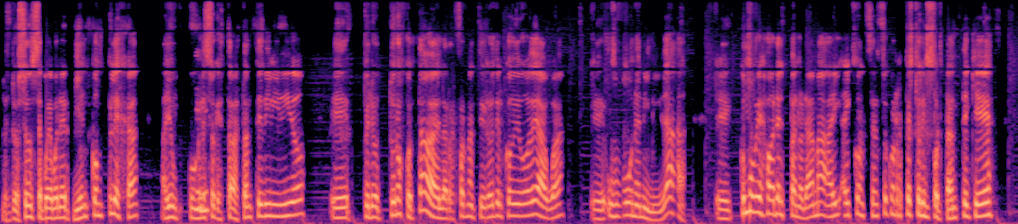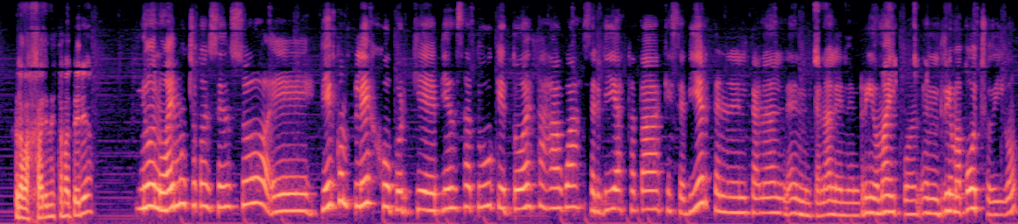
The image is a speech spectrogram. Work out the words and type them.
la situación se puede poner bien compleja, hay un Congreso que está bastante dividido eh, pero tú nos contabas de la reforma anterior del Código de Agua, eh, hubo unanimidad. Eh, ¿Cómo ves ahora el panorama? ¿Hay, ¿Hay consenso con respecto a lo importante que es trabajar en esta materia? No, no hay mucho consenso, es bien complejo porque piensa tú que todas estas aguas servidas tratadas que se vierten en el canal, en el canal, en el río Maipo, en el río Mapocho, digo,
